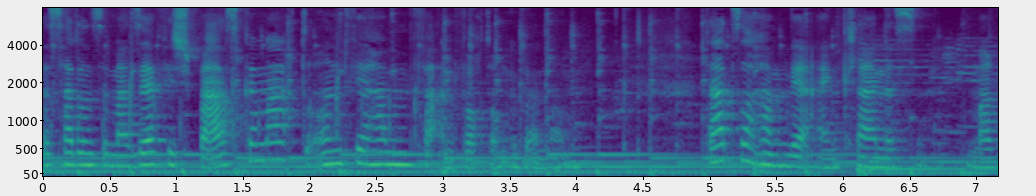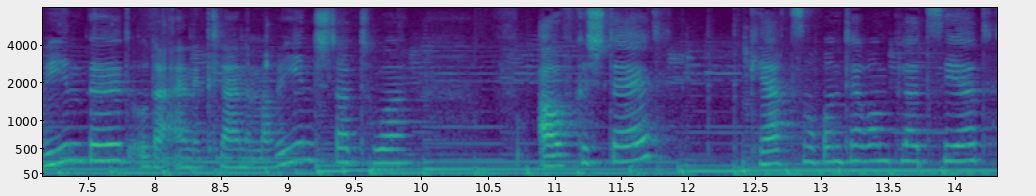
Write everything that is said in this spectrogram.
Das hat uns immer sehr viel Spaß gemacht und wir haben Verantwortung übernommen. Dazu haben wir ein kleines Marienbild oder eine kleine Marienstatue aufgestellt, Kerzen rundherum platziert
